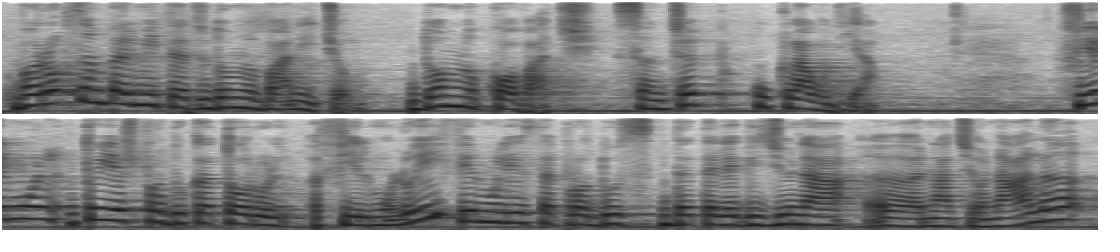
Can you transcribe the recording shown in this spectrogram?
Vă rog să-mi permiteți, domnul Baniciu, domnul Covaci, să încep cu Claudia. Filmul, tu ești producătorul filmului, filmul este produs de televiziunea uh, națională,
